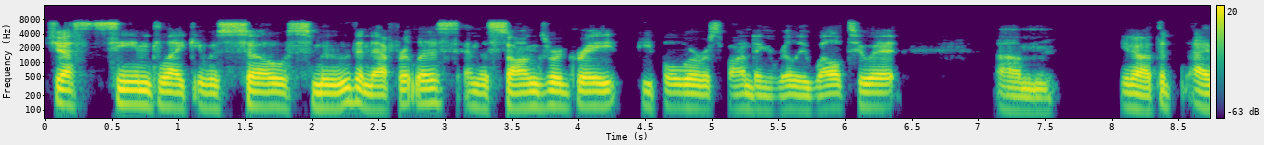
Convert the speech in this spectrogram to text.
just seemed like it was so smooth and effortless and the songs were great. People were responding really well to it. Um, you know the, i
